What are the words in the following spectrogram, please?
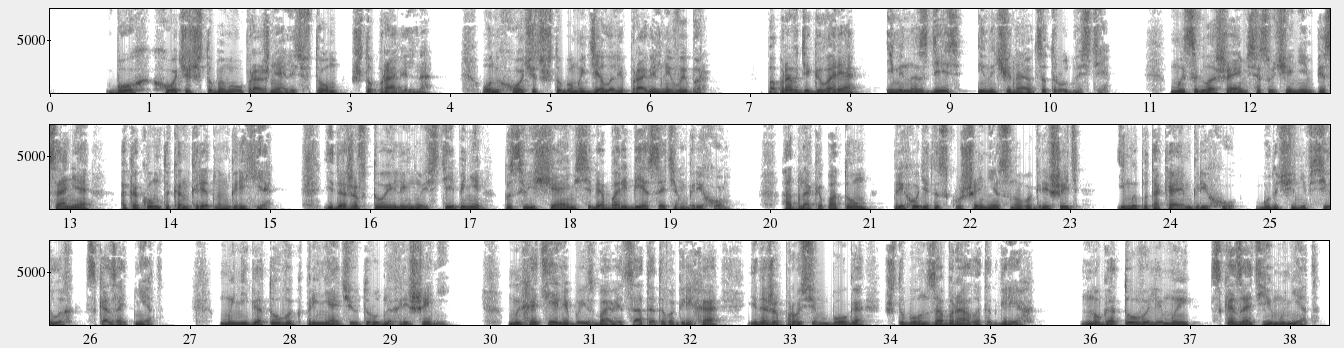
Бог хочет, чтобы мы упражнялись в том, что правильно – он хочет, чтобы мы делали правильный выбор. По правде говоря, именно здесь и начинаются трудности. Мы соглашаемся с учением Писания о каком-то конкретном грехе, и даже в той или иной степени посвящаем себя борьбе с этим грехом. Однако потом приходит искушение снова грешить, и мы потакаем греху, будучи не в силах сказать «нет». Мы не готовы к принятию трудных решений. Мы хотели бы избавиться от этого греха и даже просим Бога, чтобы Он забрал этот грех. Но готовы ли мы сказать Ему «нет»?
